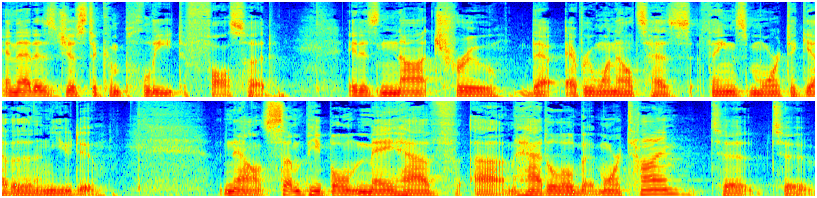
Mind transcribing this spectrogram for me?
And that is just a complete falsehood. It is not true that everyone else has things more together than you do. Now some people may have um, had a little bit more time to to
